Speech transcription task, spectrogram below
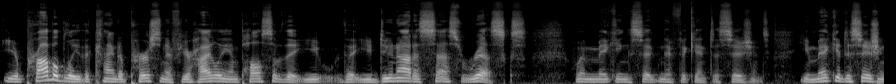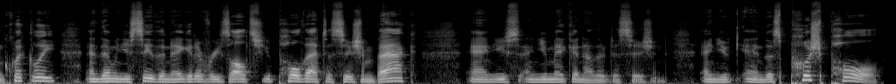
You're probably the kind of person if you're highly impulsive that you that you do not assess risks when making significant decisions. You make a decision quickly and then when you see the negative results, you pull that decision back and you and you make another decision. And you and this push pull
